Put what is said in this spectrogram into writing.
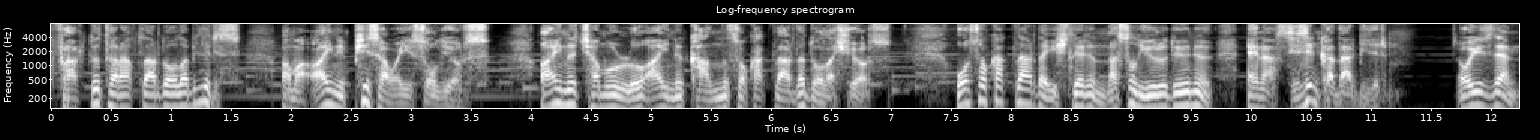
Farklı taraflarda olabiliriz ama aynı pis havayı soluyoruz. Aynı çamurlu, aynı kanlı sokaklarda dolaşıyoruz. O sokaklarda işlerin nasıl yürüdüğünü en az sizin kadar bilirim. O yüzden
